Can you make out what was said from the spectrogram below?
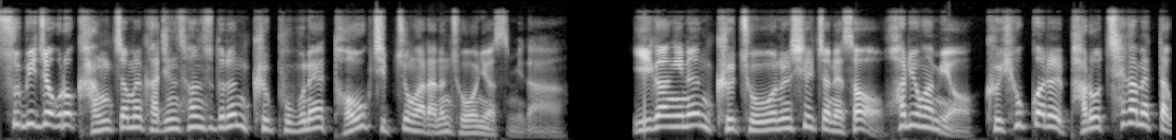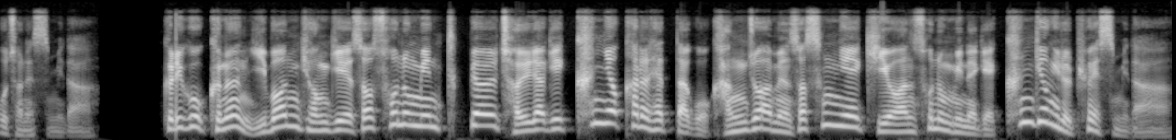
수비적으로 강점을 가진 선수들은 그 부분에 더욱 집중하라는 조언이었습니다. 이강인은 그 조언을 실전에서 활용하며 그 효과를 바로 체감했다고 전했습니다. 그리고 그는 이번 경기에서 손흥민 특별 전략이 큰 역할을 했다고 강조하면서 승리에 기여한 손흥민에게 큰 경의를 표했습니다.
